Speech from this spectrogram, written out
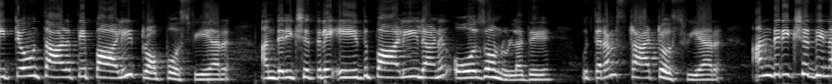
ഏറ്റവും താഴത്തെ പാളി ട്രോപ്പോസ്ഫിയർ. അന്തരീക്ഷത്തിലെ ഏത് പാളിയിലാണ് ഓസോൺ ഉള്ളത്? ഉത്തരം സ്ട്രാറ്റോസ്ഫിയർ. അന്തരീക്ഷ ദിന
